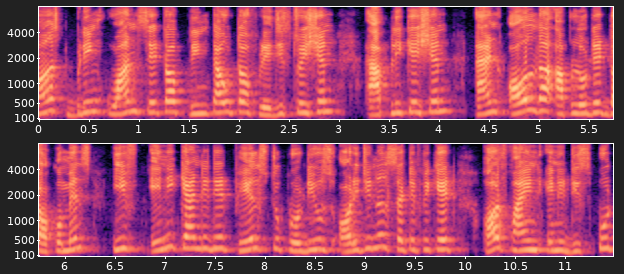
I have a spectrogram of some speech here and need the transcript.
must bring one set of printout of registration application and all the uploaded documents if any candidate fails to produce original certificate or find any dispute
